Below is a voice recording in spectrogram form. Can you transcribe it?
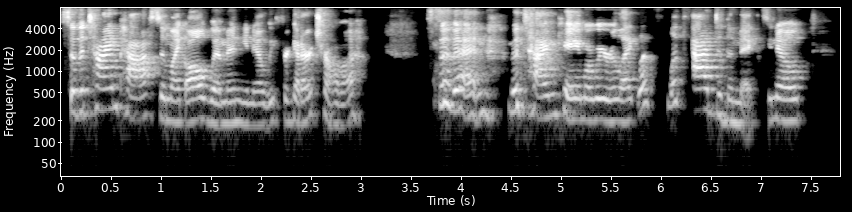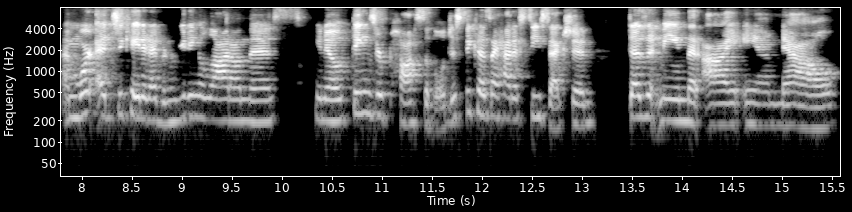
So the time passed, and like all women, you know, we forget our trauma. So then the time came where we were like, let's let's add to the mix. You know, I'm more educated. I've been reading a lot on this. You know, things are possible. Just because I had a C section doesn't mean that I am now,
